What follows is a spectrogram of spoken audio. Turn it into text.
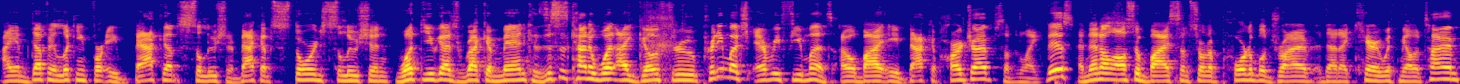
I am definitely looking for a backup solution, a backup storage solution. What do you guys recommend? Because this is kind of what I go through pretty much every few months. I will buy a backup hard drive, something like this, and then I'll also buy some sort of portable drive that I carry with me all the time.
